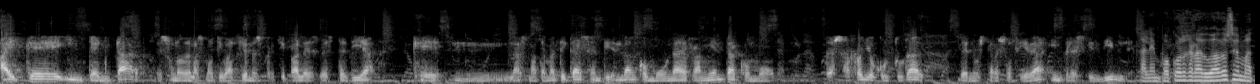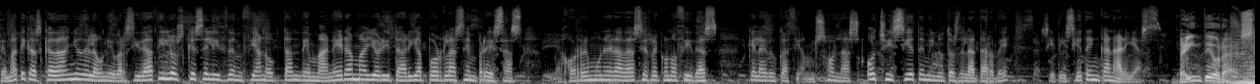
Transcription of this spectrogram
Hay que intentar, es una de las motivaciones principales de este día, que mm, las matemáticas se entiendan como una herramienta, como desarrollo cultural de nuestra sociedad imprescindible. Salen pocos graduados en matemáticas cada año de la universidad y los que se licencian optan de manera mayoritaria por las empresas, mejor remuneradas y reconocidas que la educación. Son las 8 y 7 minutos de la tarde, 7 y 7 en Canarias. 20 horas.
